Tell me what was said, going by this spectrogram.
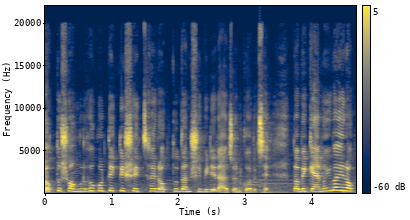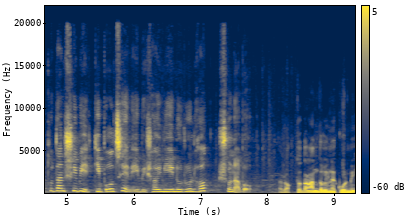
রক্ত সংগ্রহ করতে একটি স্বেচ্ছায় রক্তদান শিবিরের আয়োজন করেছে। তবে কেনই বা এই রক্তদান শিবির? কি বলছেন? এই বিষয় নিয়ে নুরুল হক শোনাবো। রক্তদান আন্দোলনের কর্মী,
